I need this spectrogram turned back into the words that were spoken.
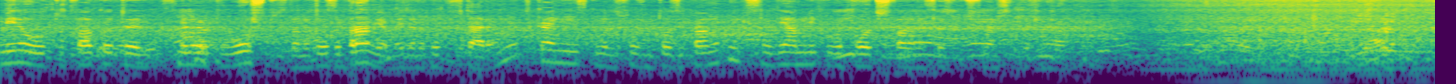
миналото, това, което е в миналото лошото, за да не го забравяме и да не го повтаряме, така ние искаме да сложим този паметник и се надяваме никога повече това да не се случи в нашата държава. Thank you.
